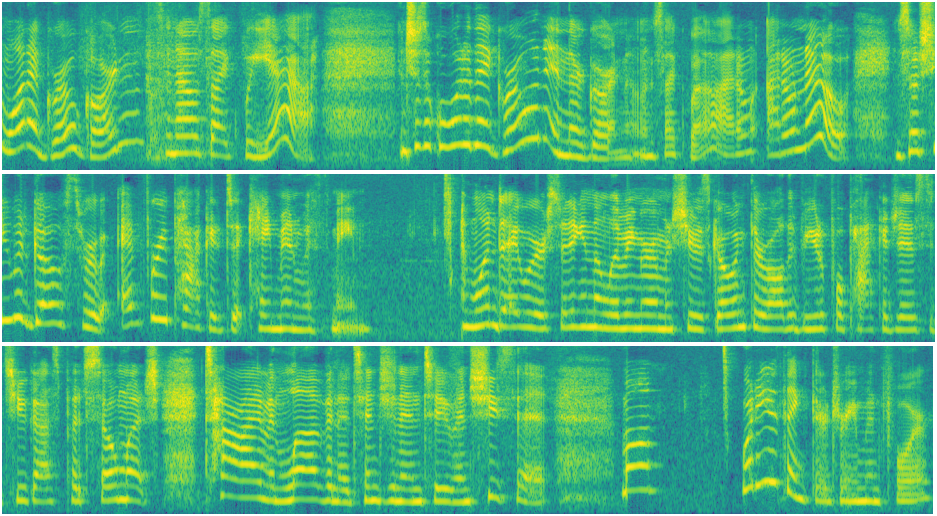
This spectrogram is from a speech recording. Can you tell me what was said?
want to grow gardens? And I was like, well, yeah. And she's like, well, what are they growing in their garden? And I was like, well, I don't, I don't know. And so she would go through every package that came in with me. And one day we were sitting in the living room and she was going through all the beautiful packages that you guys put so much time and love and attention into. And she said, Mom, what do you think they're dreaming for?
